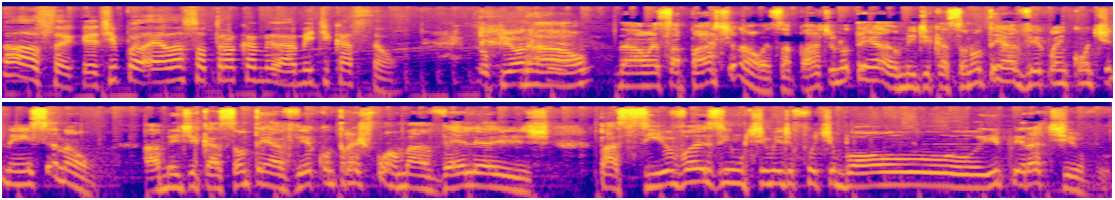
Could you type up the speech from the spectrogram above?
Nossa, que é tipo, ela só troca a medicação. O pior é Não, não, essa parte não. Essa parte não tem. A medicação não tem a ver com a incontinência, não. A medicação tem a ver com transformar velhas passivas em um time de futebol hiperativo.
